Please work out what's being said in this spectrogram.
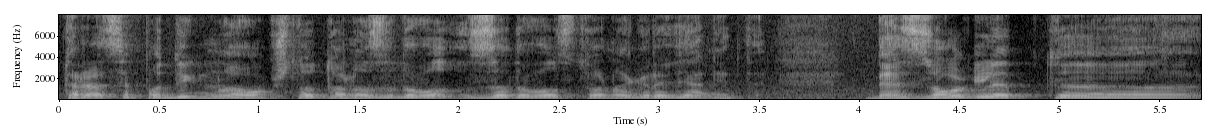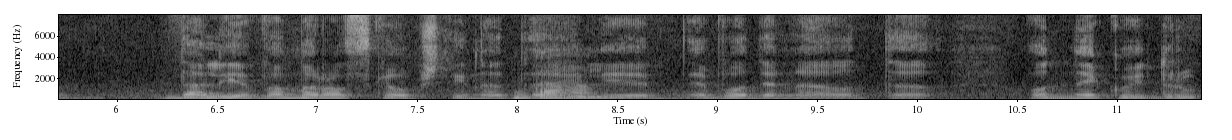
треба да се подигнува општото на задовол, задоволство на граѓаните. Без оглед дали е Вамаровска општината да. или е, е водена од, од некој друг.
